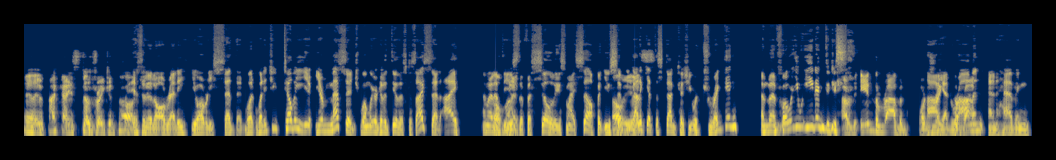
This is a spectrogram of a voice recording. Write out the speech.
if that guy's still drinking. Oh, Isn't it already? You already said that. What What did you tell me your, your message when we were going to do this? Because I said I I might have Oh, to my. use the facilities myself, but you said Oh, we got to get this done because you were drinking. And then what were you eating? Did you? I was in the ramen or Ah, you had the ramen and having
